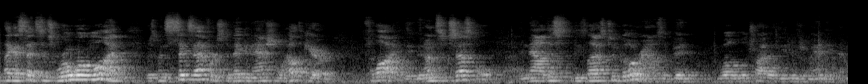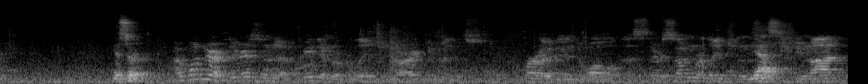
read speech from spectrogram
like I said, since World War One, there's been six efforts to make a national health care fly. They've been unsuccessful, and now this, these last two go-arounds have been, well, we'll try with the individual mandate now. Yes, sir. I wonder if there isn't a freedom of religion argument burrowed into all of this. There's some religions Yes. that do not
